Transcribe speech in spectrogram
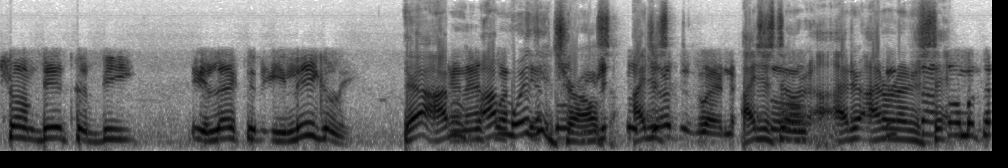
Trump did to be elected illegally. Yeah, I'm, I'm with you, Charles. I just right. I just So don't I don't, I don't understand. not normal time.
